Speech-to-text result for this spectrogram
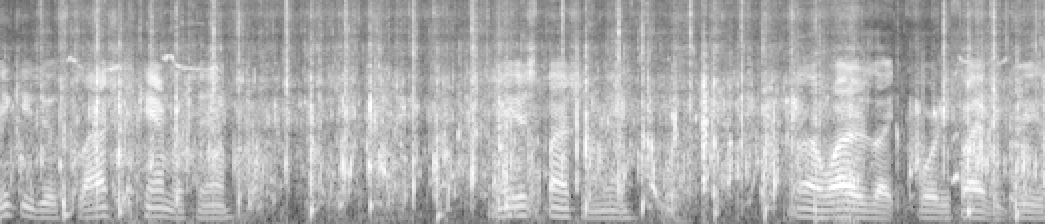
Think you just flashed the camera, Sam. Oh, you're splashing me. Oh, the water's like 45 degrees.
